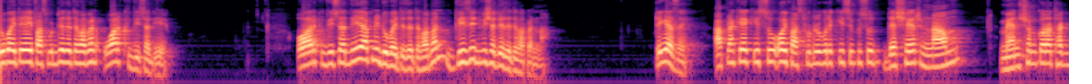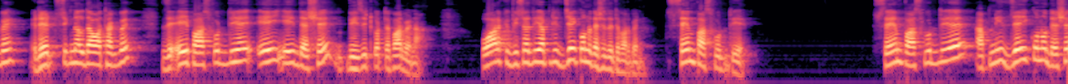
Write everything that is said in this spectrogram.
দুবাইতে এই পাসপোর্ট দিয়ে যেতে পারবেন ওয়ার্ক ভিসা দিয়ে। ওয়ার্ক ভিসা দিয়ে আপনি দুবাইতে যেতে পারবেন ভিজিট ভিসা দিয়ে যেতে পারবেন না। ঠিক আছে? আপনাকে কিছু ওই পাসপোর্টের উপরে কিছু কিছু দেশের নাম মেনশন করা থাকবে রেড সিগন্যাল দেওয়া থাকবে। যে এই পাসপোর্ট দিয়ে এই এই দেশে ভিজিট করতে পারবে না। ওয়ার্ক ভিসা দিয়ে আপনি যে কোনো দেশে যেতে পারবেন। সেম পাসপোর্ট দিয়ে। সেম পাসপোর্ট দিয়ে আপনি যেই কোনো দেশে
